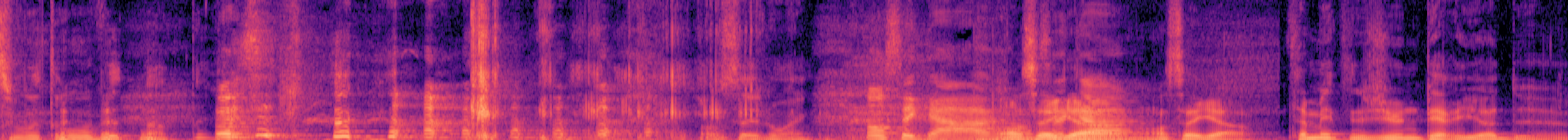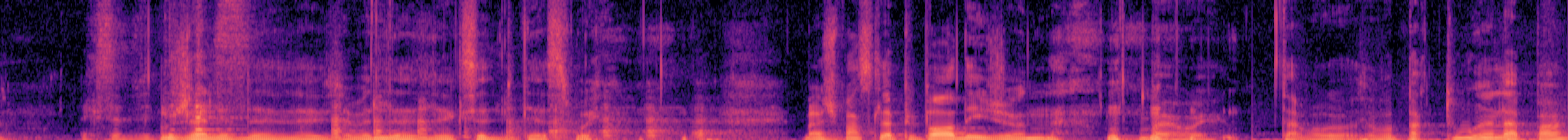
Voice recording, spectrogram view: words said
tu vas trop vite, Martin. C'est- On s'éloigne. on s'égare. On s'égare, on s'égare. Ça J'ai eu une période euh, Vitesse. de- de- j'avais de l'excès de vitesse, oui. Ben, je pense que la plupart des jeunes, Ben oui. Ça va, ça va partout, hein, la peur.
